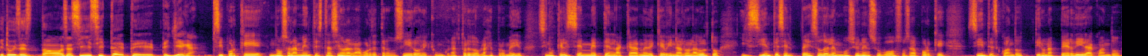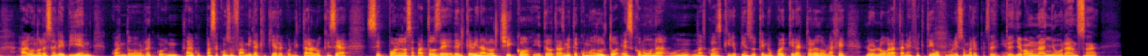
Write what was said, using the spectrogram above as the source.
Y tú dices, no, o sea, sí, sí te, te, te llega. Sí, porque no solamente está haciendo la labor de traducir o de que un actor de doblaje promedio, sino que él se mete en la carne de Kevin Arnold adulto y sientes el peso de la emoción en su voz, o sea, porque sientes cuando tiene una pérdida, cuando algo no le sale bien, cuando algo pasa con su familia que quiere reconectar a lo que sea, se ponen los zapatos de- del Kevin Arnold chico y te lo transmite como adulto. Es como una, un- unas cosas que yo pienso que no cualquier actor de doblaje lo logra tan efectivo como lo hizo Mario te, Castañeda. te lleva una añoranza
